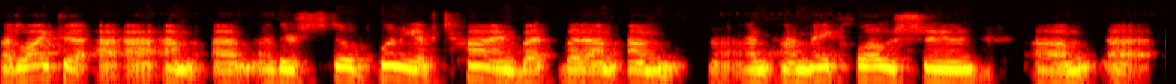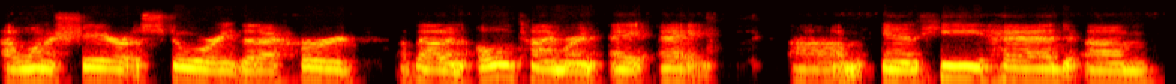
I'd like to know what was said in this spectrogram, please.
I'd like to. I, am there's still plenty of time, but but I'm, I'm, I'm i may close soon um, uh, I want to share a story that I heard about an old timer in AA. Um, and he had, um,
